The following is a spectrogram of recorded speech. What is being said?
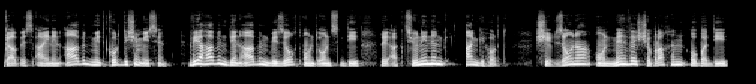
gab es einen Abend mit kurdischem Essen. Wir haben den Abend besucht und uns die Reaktionen angehört. Chef Sona und Mehve sprachen über die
